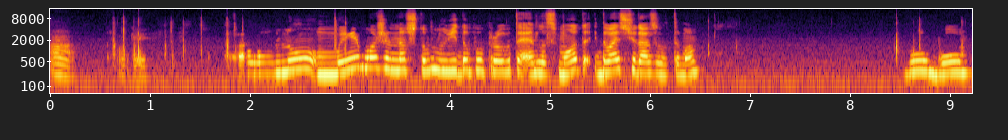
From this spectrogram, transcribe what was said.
А, окей. Е, Ну, ми можемо в наступному відео попробувати Endless Mode. І Давай сюди залетимо. Бум-бум.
